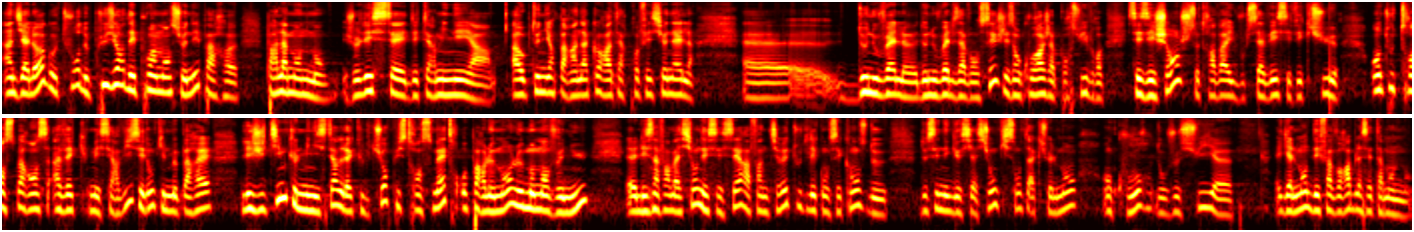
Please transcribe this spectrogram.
un dialogue autour de plusieurs des points mentionnés par, euh, l'amendement. Je laissais déterminer à, obtenir par un accord interprofessionnel de, nouvelles, de nouvelles avancées. Je les encourage encourage à poursuivre ces échanges. Ce travail, vous le savez, s'effectue en toute transparence avec mes services et donc il me paraît légitime que le ministère de la Culture puisse transmettre au Parlement, le moment venu, les informations nécessaires afin de tirer toutes les conséquences de, de ces négociations qui sont actuellement en cours. Donc je suis également défavorable à cet amendement.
